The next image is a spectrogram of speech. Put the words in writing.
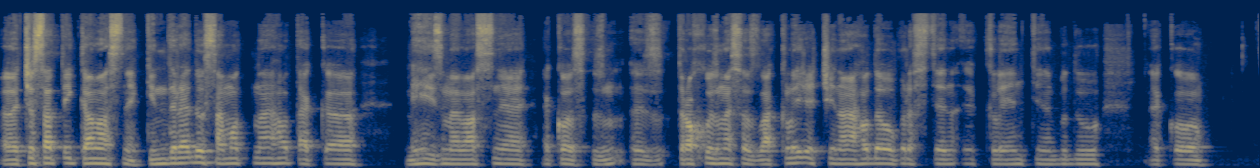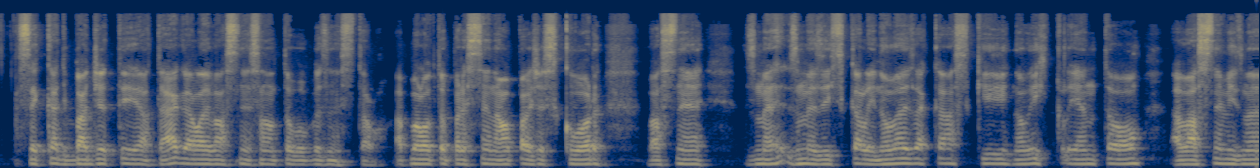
e, čo sa týka vlastne Kindredu samotného, tak e, my sme vlastne ako z, z, trochu sme sa zlakli, že či náhodou proste klienti nebudú ako sekať budžety a tak, ale vlastne sa nám to vôbec nestalo. A bolo to presne naopak, že skôr vlastne sme, sme získali nové zakázky, nových klientov a vlastne my sme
